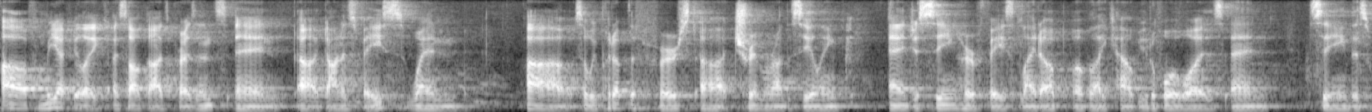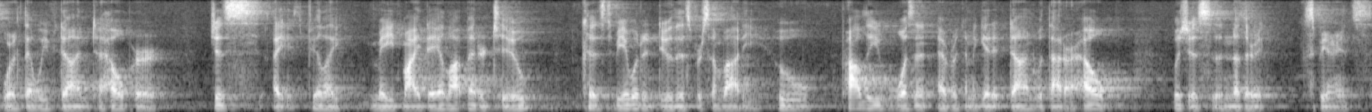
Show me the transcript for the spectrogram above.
Uh, for me, I feel like I saw God's presence in uh, Donna's face when. Uh, so we put up the first uh, trim around the ceiling, and just seeing her face light up of like how beautiful it was, and seeing this work that we've done to help her, just I feel like made my day a lot better too, because to be able to do this for somebody who probably wasn't ever going to get it done without our help was just another experience.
